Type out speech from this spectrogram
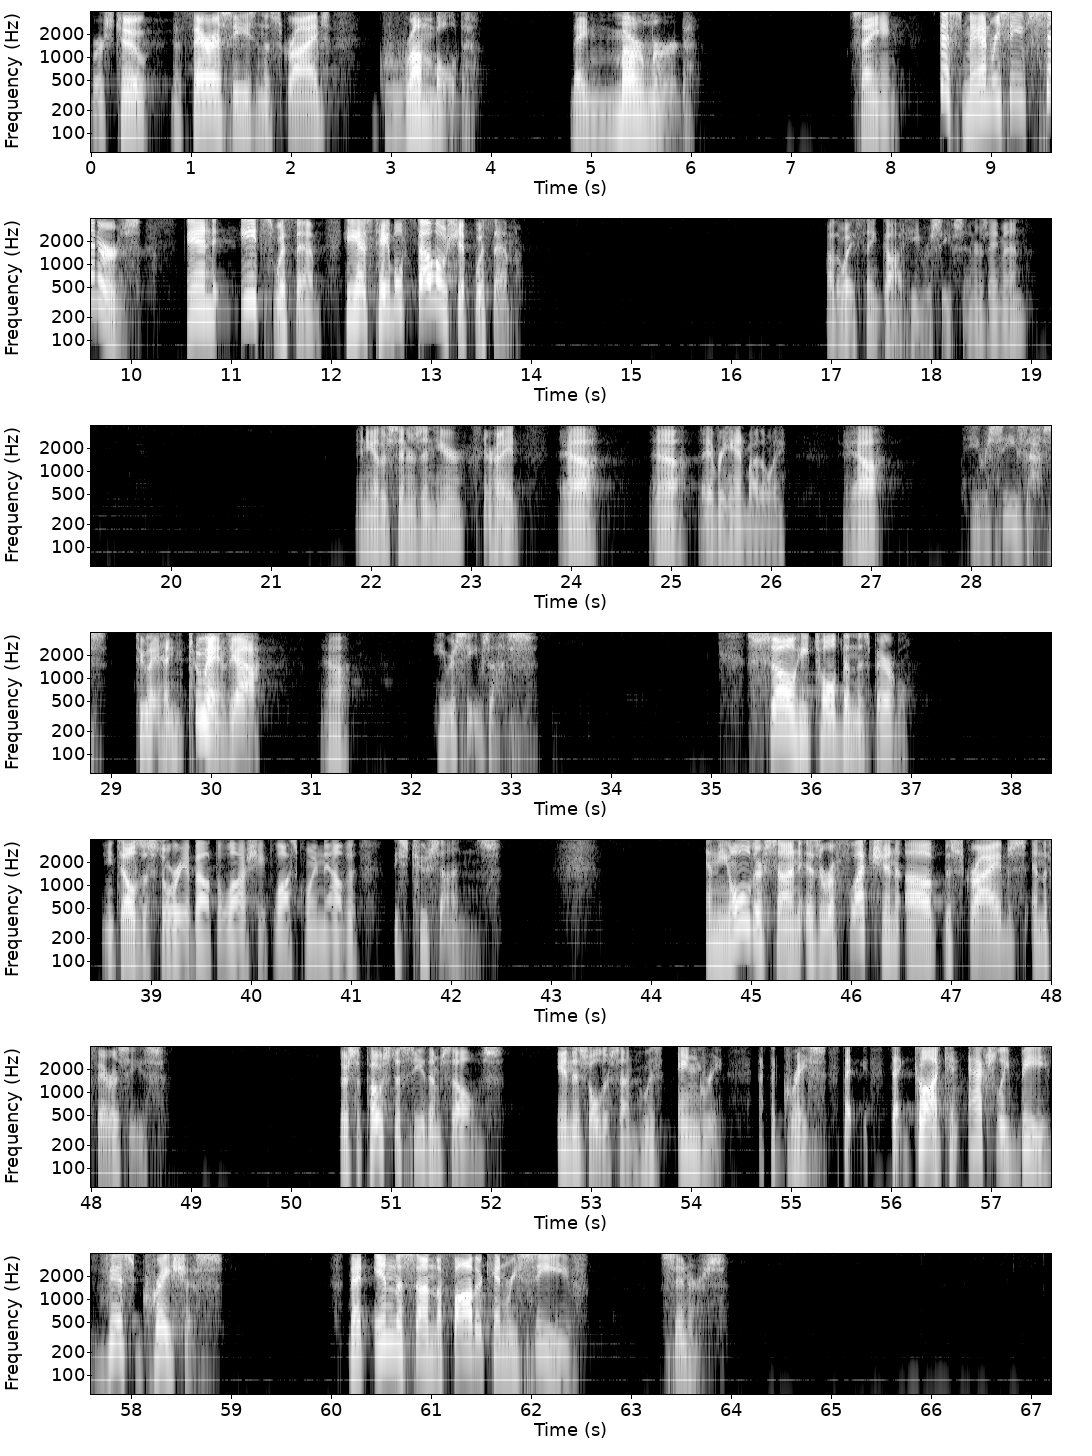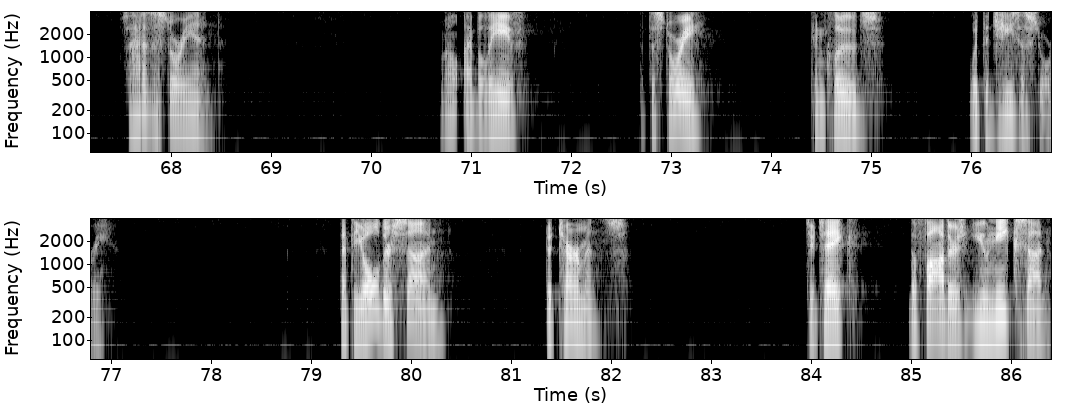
Verse 2 The Pharisees and the scribes grumbled, they murmured, saying, This man receives sinners and eats with them, he has table fellowship with them. By the way, thank God he receives sinners. Amen. Any other sinners in here? Right? Yeah. Yeah. Every hand, by the way. Yeah. He receives us. Two and two hands, yeah. Yeah. He receives us. So he told them this parable. And he tells a story about the lost sheep, lost coin, now the, these two sons. And the older son is a reflection of the scribes and the Pharisees. They're supposed to see themselves in this older son who is angry at the grace that, that God can actually be this gracious, that in the Son the Father can receive sinners. So, how does the story end? Well, I believe that the story concludes with the Jesus story. That the older son determines to take the Father's unique Son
